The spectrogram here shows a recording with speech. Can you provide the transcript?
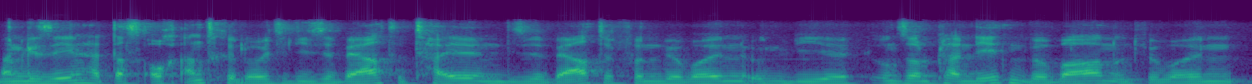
man gesehen hat, dass auch andere Leute diese Werte teilen, diese Werte von wir wollen irgendwie unseren Planeten bewahren und wir wollen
